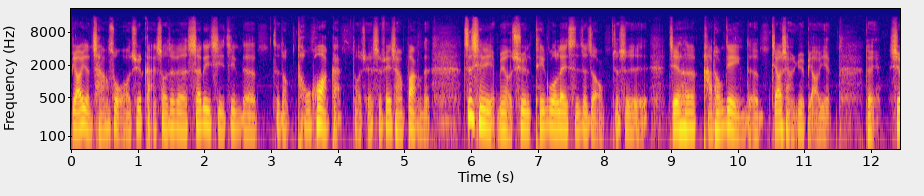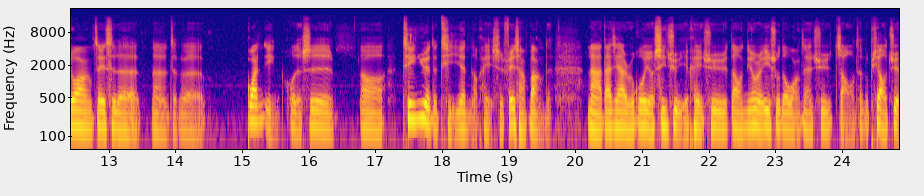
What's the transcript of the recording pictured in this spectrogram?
表演场所，去感受这个身临其境的这种童话感，我觉得是非常棒的。之前也没有去听过类似这种就是结合卡通电影的交响乐表演。对，希望这次的嗯、呃、这个观影或者是呃，听音乐的体验呢，可以是非常棒的。那大家如果有兴趣，也可以去到牛耳艺术的网站去找这个票券。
